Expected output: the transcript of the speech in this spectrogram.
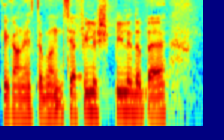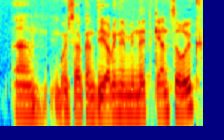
gegangen ist. Da waren sehr viele Spiele dabei, ähm, wo ich sage, an die erinnere ich mich nicht gern zurück.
